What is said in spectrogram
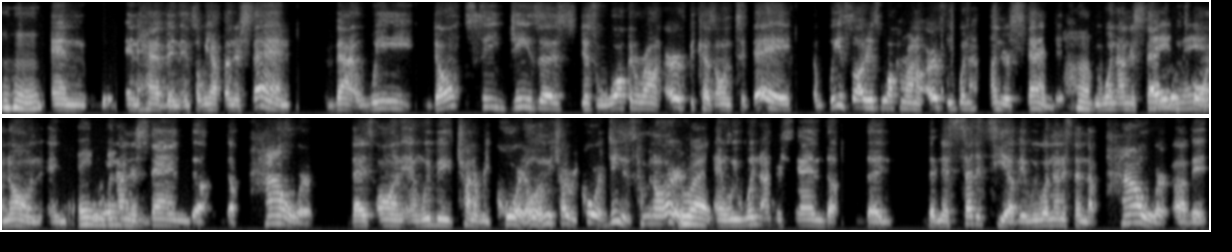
mm-hmm. and in heaven. And so we have to understand that we don't see Jesus just walking around earth because on today, if we saw Jesus walking around on earth, we wouldn't understand it. Huh. We wouldn't understand Amen. what's going on and Amen. we wouldn't understand the, the power that's on, and we'd be trying to record. Oh, let me try to record Jesus coming on earth, right? And we wouldn't understand the the the necessity of it. We wouldn't understand the power of it,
